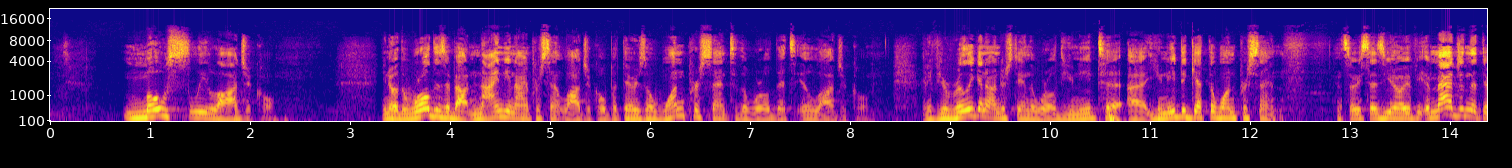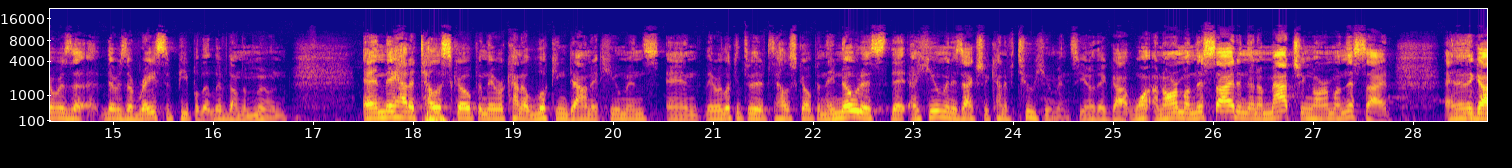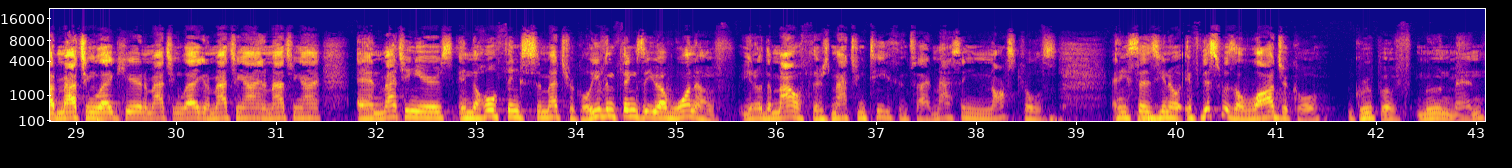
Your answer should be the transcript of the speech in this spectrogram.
mostly logical. You know, the world is about 99% logical, but there's a 1% to the world that's illogical. And if you're really going to understand the world, you need to, uh, you need to get the 1%. And so he says, you know, if you imagine that there was, a, there was a race of people that lived on the moon, and they had a telescope and they were kind of looking down at humans and they were looking through their telescope and they noticed that a human is actually kind of two humans. You know, they've got one, an arm on this side and then a matching arm on this side. And then they got matching leg here and a matching leg and a matching eye and a matching eye and matching ears. And the whole thing's symmetrical. Even things that you have one of. You know, the mouth, there's matching teeth inside, matching nostrils. And he says, you know, if this was a logical group of moon men,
